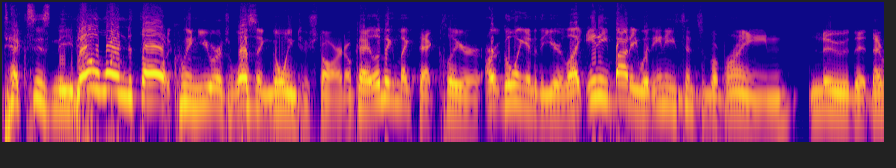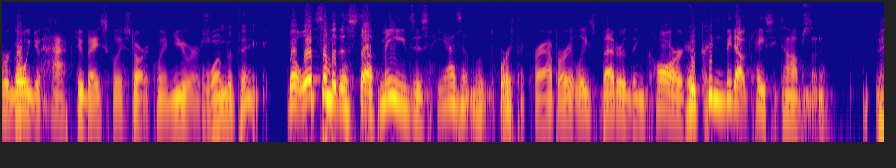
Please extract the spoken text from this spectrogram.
Texas needed. no one thought Quinn Ewers wasn't going to start. Okay, let me make that clear. Or going into the year, like anybody with any sense of a brain knew that they were going to have to basically start Quinn Ewers. One would think. But what some of this stuff means is he hasn't looked worth a crap, or at least better than Card, who couldn't beat out Casey Thompson.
